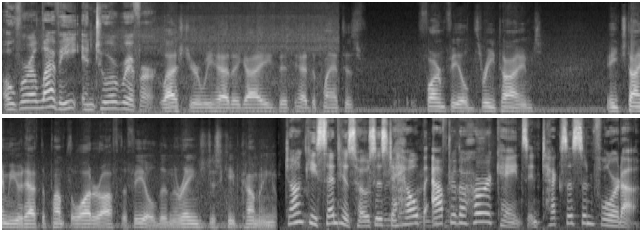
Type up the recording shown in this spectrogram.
over a levee into a river. Last year we had a guy that had to plant his farm field three times. Each time he would have to pump the water off the field and the rains just keep coming. Jahnke sent his hoses to help after the hurricanes in Texas and Florida.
